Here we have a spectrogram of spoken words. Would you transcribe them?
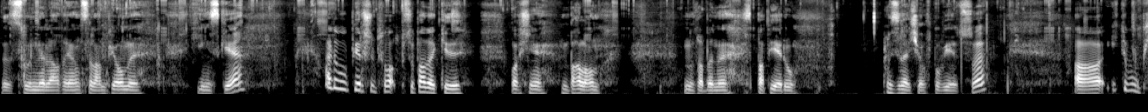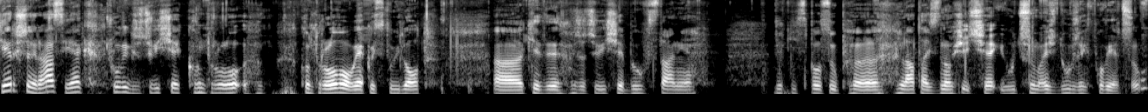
Te słynne latające lampiony chińskie. Ale to był pierwszy przypa- przypadek, kiedy właśnie balon notabene z papieru zleciał w powietrze. I to był pierwszy raz, jak człowiek rzeczywiście kontrolo- kontrolował jakoś swój lot, a, kiedy rzeczywiście był w stanie w jakiś sposób e, latać, znosić się i utrzymać dłużej w powietrzu.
